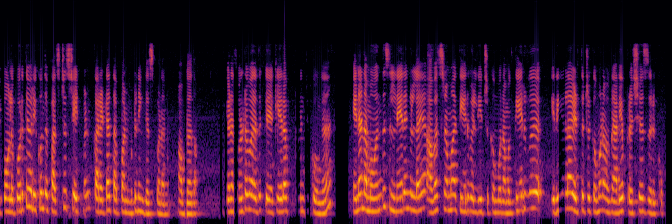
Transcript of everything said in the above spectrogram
இப்போ உங்களை பொறுத்த வரைக்கும் இந்த ஃபர்ஸ்ட் ஸ்டேட்மெண்ட் கரெக்டா தப்பான்னு மட்டும் நீங்க கெஸ் பண்ணணும். அவ்வளவுதான். நான் சொல்ற வரது கிளியரா புரிஞ்சுக்கோங்க. ஏன்னா நம்ம வந்து சில நேரங்கள்ல அவசரமா தேர்வு எழுதிட்டு இருக்கோமோ நமக்கு தேர்வு ரியலா எடுத்துட்டு இருக்கோமோ நமக்கு நிறைய ப்ரெஷர்ஸ் இருக்கும்.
